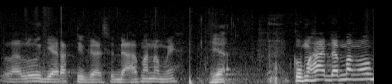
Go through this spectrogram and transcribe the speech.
lalu jarak juga sudah aman Om ya. Ya, Kumaha damang Om?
